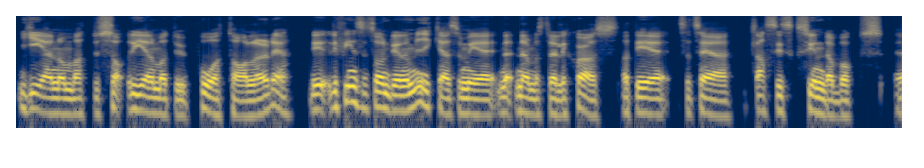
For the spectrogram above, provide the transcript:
genom att du, genom att du påtalade det. det. det. finns en sån dynamik här som är närmast religiös. Att det är så att säga klassisk syndabox eh,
